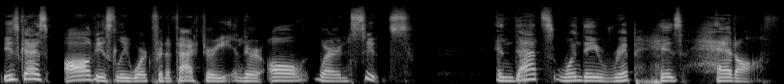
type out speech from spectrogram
These guys obviously work for the factory and they're all wearing suits. And that's when they rip his head off.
